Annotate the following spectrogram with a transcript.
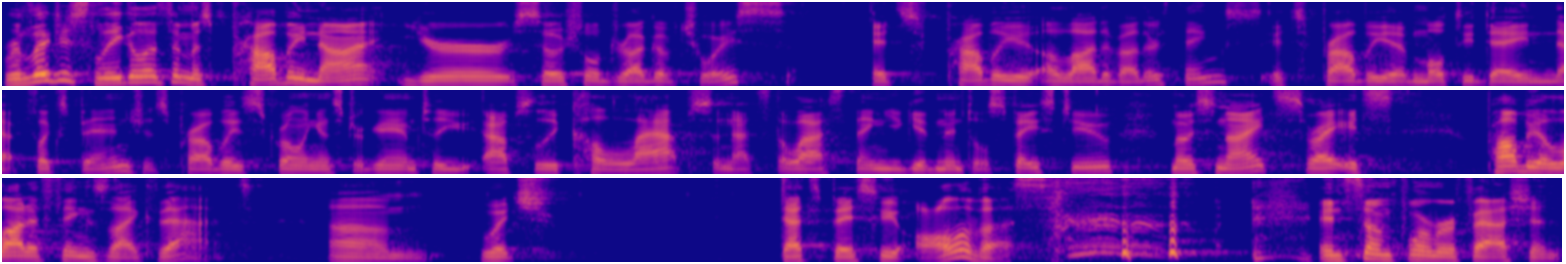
religious legalism is probably not your social drug of choice. It's probably a lot of other things. It's probably a multi day Netflix binge. It's probably scrolling Instagram until you absolutely collapse, and that's the last thing you give mental space to most nights, right? It's probably a lot of things like that. Um, which that's basically all of us in some form or fashion.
